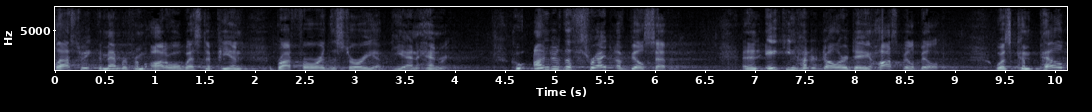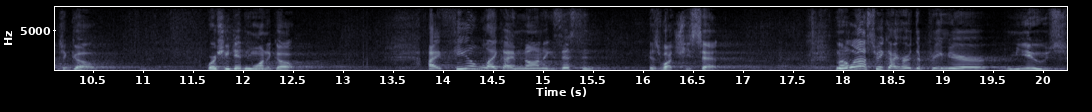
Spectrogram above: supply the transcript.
Last week, the member from Ottawa West Nepean brought forward the story of Deanna Henry, who, under the threat of Bill 7 and an $1,800 a day hospital bill, was compelled to go where she didn't want to go. I feel like I'm non-existent, is what she said. Now, last week I heard the Premier muse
